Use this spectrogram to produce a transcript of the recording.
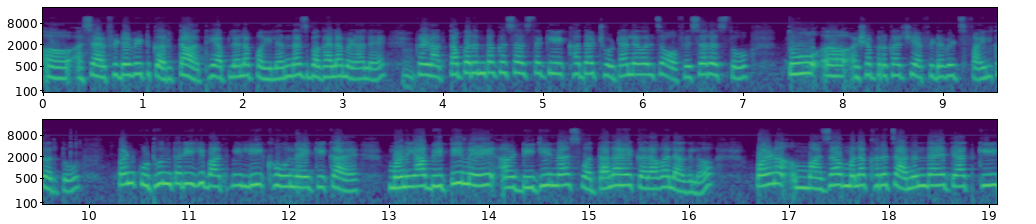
असं ॲफिडेव्हिट करतात हे आपल्याला पहिल्यांदाच बघायला मिळालं आहे कारण आतापर्यंत कसं असतं की एखादा छोट्या लेवलचा ऑफिसर असतो तो अशा प्रकारची ॲफिडेव्हिट्स फाईल करतो. पण कुठून तरी ही बातमी लीक होऊ नये की काय? म्हण या भीतीने डीजीना स्वतःला हे करावं लागलं. पण माझा मला खरंच आनंद आहे त्यात की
